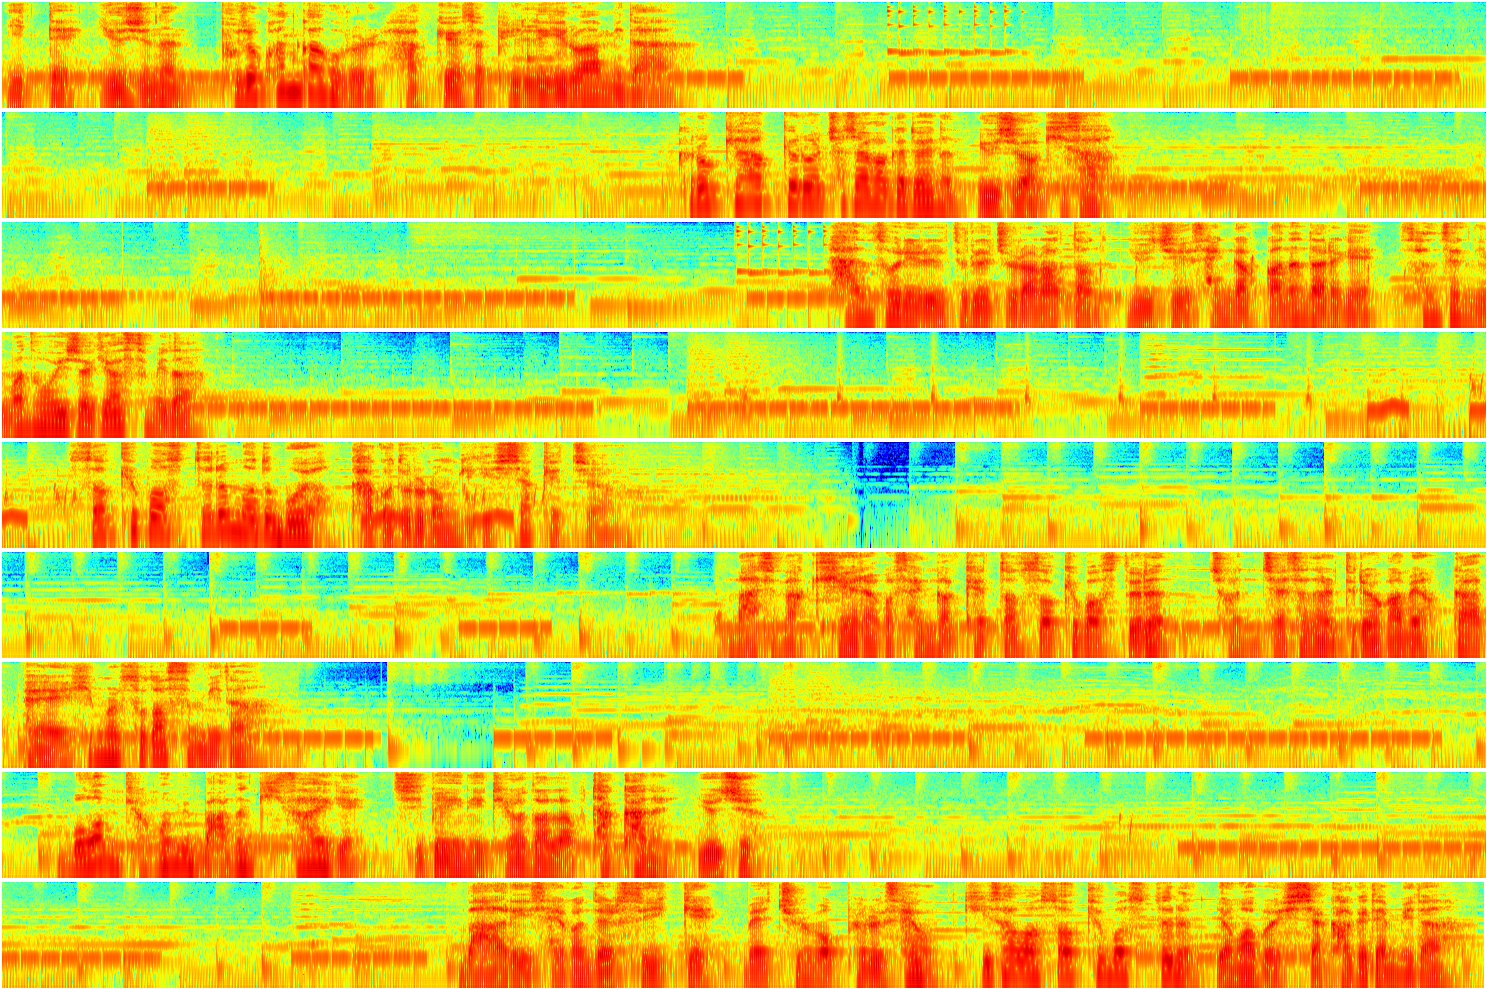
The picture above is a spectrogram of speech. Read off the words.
이때 유주는 부족한 가구를 학교에서 빌리기로 합니다. 그렇게 학교를 찾아가게 되는 유주와 기사. 한 소리를 들을 줄 알았던 유주의 생각과는 다르게 선생님은 호의적이었습니다. 서큐버스들은 모두 모여 가구들을 옮기기 시작했죠. 마지막 기회라고 생각했던 서큐버스들은 전 재산을 들여가며 카페에 힘을 쏟았습니다. 모험 경험이 많은 기사에게 지배인이 되어달라 부탁하는 유주. 마을이 재건될 수 있게 매출 목표를 세운 기사와 서큐버스들은 영업을 시작하게 됩니다.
